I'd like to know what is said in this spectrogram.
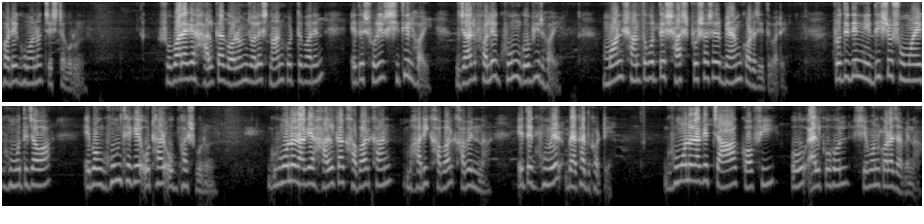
ঘরে ঘুমানোর চেষ্টা করুন। শোবার আগে হালকা গরম জলে স্নান করতে পারেন, এতে শরীর শিথিল হয়, যার ফলে ঘুম গভীর হয়। মন শান্ত করতে শ্বাস প্রশ্বাসের ব্যায়াম করা যেতে পারে। প্রতিদিন নির্দিষ্ট সময়ে ঘুমোতে যাওয়া এবং ঘুম থেকে ওঠার অভ্যাস করুন ঘুমানোর আগে হালকা খাবার খান, ভারী খাবার খাবেন না, এতে ঘুমের ব্যাঘাত ঘটে। ঘুমানোর আগে চা, কফি ও অ্যালকোহল সেবন করা যাবে না।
